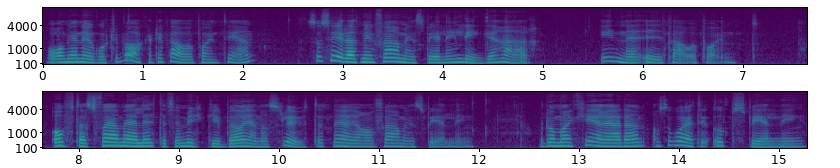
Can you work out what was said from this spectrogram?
Och om jag nu går tillbaka till PowerPoint igen så ser du att min skärminspelning ligger här inne i PowerPoint. Oftast får jag med lite för mycket i början och slutet när jag gör en skärminspelning. Och då markerar jag den och så går jag till uppspelning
